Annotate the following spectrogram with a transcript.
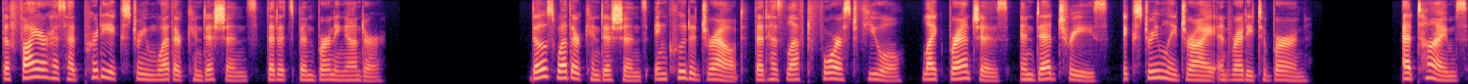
the fire has had pretty extreme weather conditions that it's been burning under. Those weather conditions include a drought that has left forest fuel, like branches and dead trees, extremely dry and ready to burn. At times,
